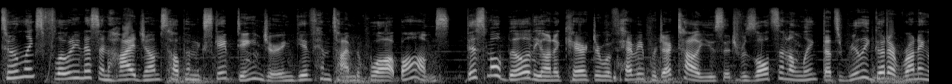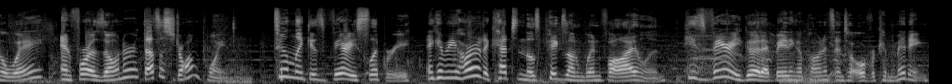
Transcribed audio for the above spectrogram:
Toon Link's floatiness and high jumps help him escape danger and give him time to pull out bombs. This mobility on a character with heavy projectile usage results in a Link that's really good at running away, and for a zoner, that's a strong point. Toon Link is very slippery and can be harder to catch than those pigs on Windfall Island. He's very good at baiting opponents into overcommitting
